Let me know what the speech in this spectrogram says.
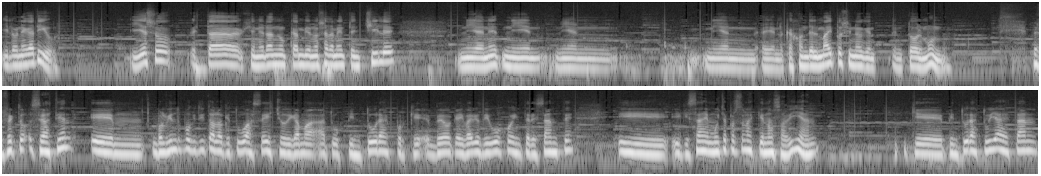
y lo negativo. Y eso está generando un cambio no solamente en Chile, ni en, ni en, ni en, ni en, el cajón del Maipo, sino que en todo el mundo. Perfecto. Sebastián, eh, volviendo un poquitito a lo que tú has hecho, digamos, a, tus pinturas, porque veo que hay varios dibujos interesantes y, y quizás hay muchas personas que no sabían que pinturas tuyas están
